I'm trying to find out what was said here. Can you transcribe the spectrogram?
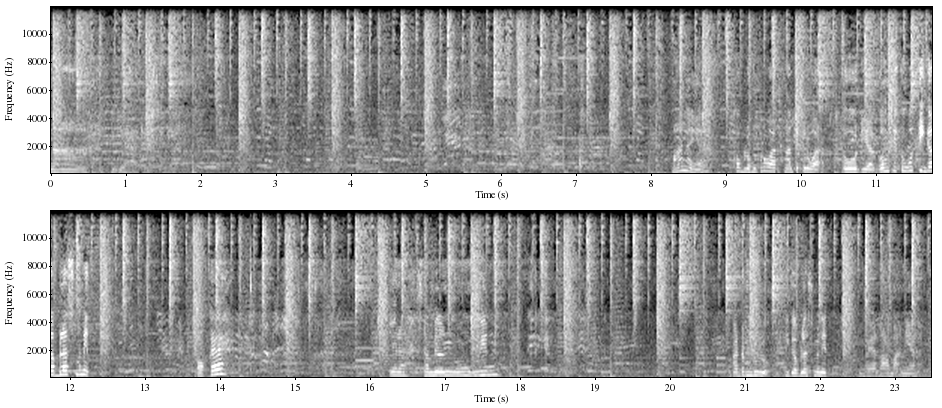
Nah, ini dia ada di sini. Mana ya? Kok belum keluar? Nanti keluar. Tuh dia, gue mesti tunggu 13 menit. Oke. Ya udah, sambil nungguin adem dulu 13 menit. Lumayan lama nih ya.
